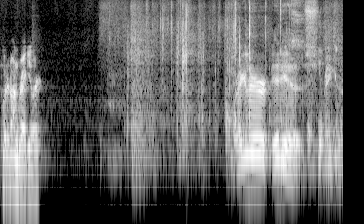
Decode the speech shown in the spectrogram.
Put it on regular. Regular it is, regular.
